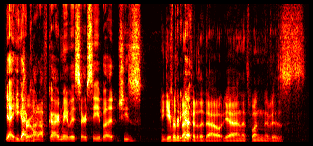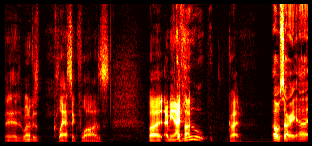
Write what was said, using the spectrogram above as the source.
yeah, he got True. caught off guard maybe Cersei, but she's He gave her the benefit good. of the doubt, yeah, and that's one of his uh, one of his classic flaws. But I mean, I thought. you Go ahead. Oh, sorry. Uh,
